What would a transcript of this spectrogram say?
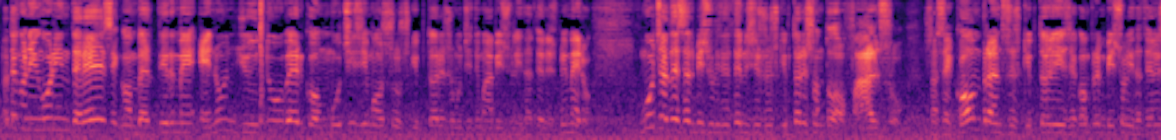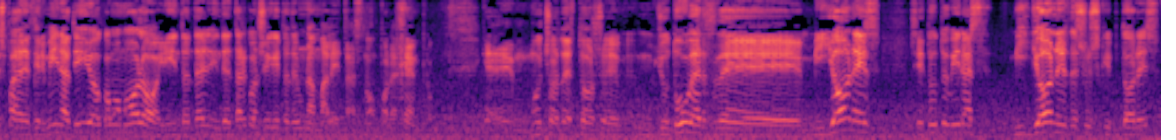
no tengo ningún interés en convertirme en un youtuber con muchísimos suscriptores o muchísimas visualizaciones. Primero, muchas de esas visualizaciones y suscriptores son todo falso. O sea, se compran suscriptores y se compran visualizaciones para decir, mira, tío, cómo molo, e intentar, intentar conseguir tener unas maletas, ¿no? Por ejemplo, que muchos de estos eh, youtubers de millones, si tú tuvieras millones de suscriptores,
